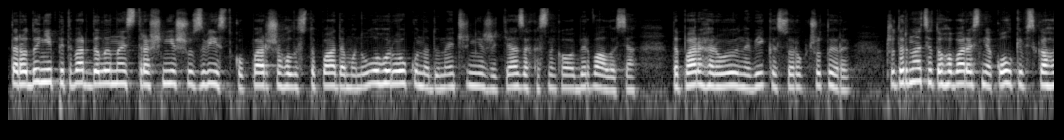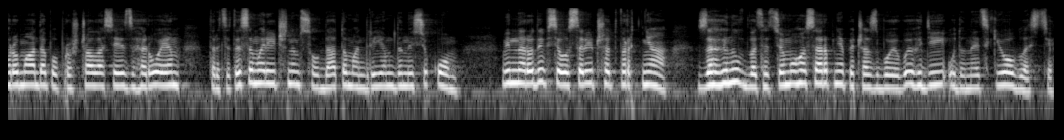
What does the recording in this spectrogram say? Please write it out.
Та родині підтвердили найстрашнішу звістку. 1 листопада минулого року на Донеччині життя захисника обірвалося. Тепер герою навіки 44. 14 вересня Колківська громада попрощалася із героєм 37-річним солдатом Андрієм Денисюком. Він народився у селі Четвертня, загинув 27 серпня під час бойових дій у Донецькій області.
